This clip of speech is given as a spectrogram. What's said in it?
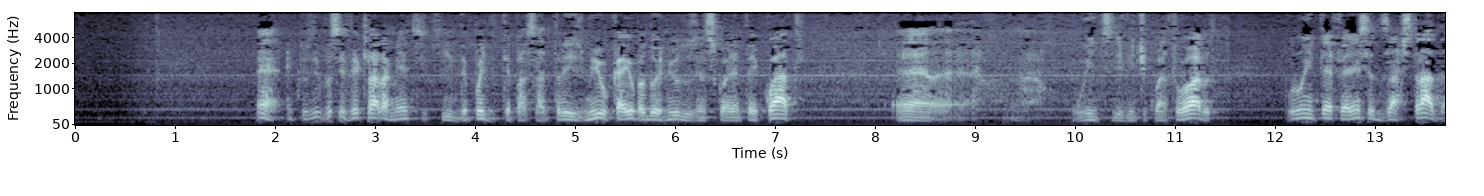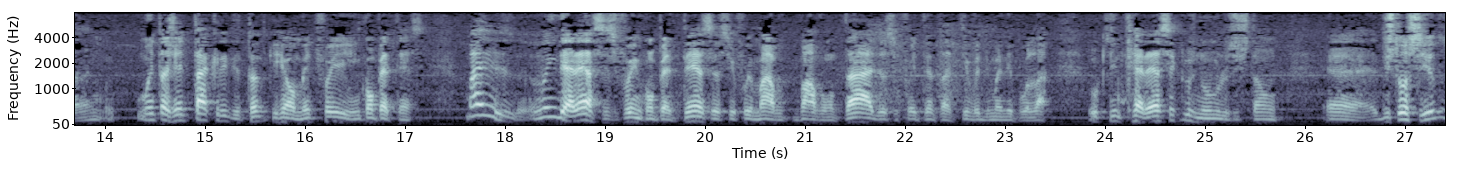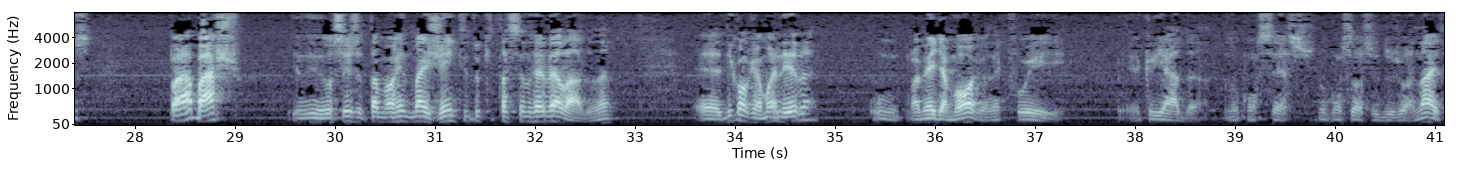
É, inclusive você vê claramente que depois de ter passado 3 mil, caiu para 2.244 é, o índice de 24 horas, por uma interferência desastrada. Né? Muita gente está acreditando que realmente foi incompetência. Mas não interessa se foi incompetência, se foi má, má vontade, se foi tentativa de manipular. O que interessa é que os números estão é, distorcidos para baixo ou seja, está morrendo mais gente do que está sendo revelado. Né? É, de qualquer maneira, um, a média móvel, né, que foi é, criada no consórcio, no consórcio dos jornais,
